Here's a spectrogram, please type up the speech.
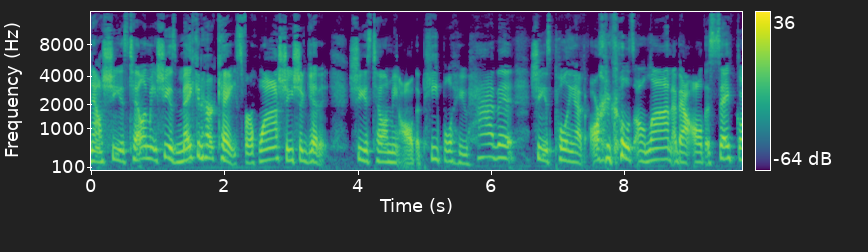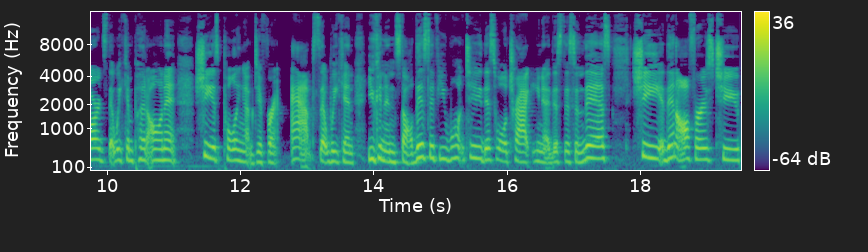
Now she is telling me, she is making her case for why she should get it. She is telling me all the people who have it. She is pulling up articles online about all the safeguards that we can put on it. She is pulling up different apps that we can, you can install this if you want to. This will track, you know, this, this, and this. She then offers to,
